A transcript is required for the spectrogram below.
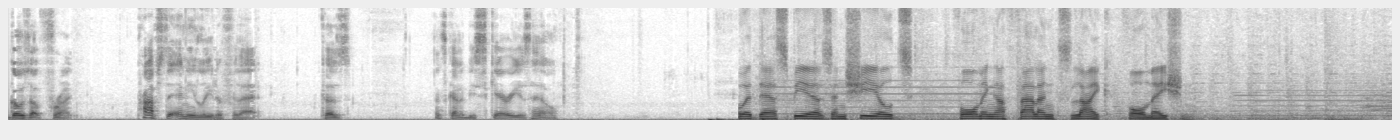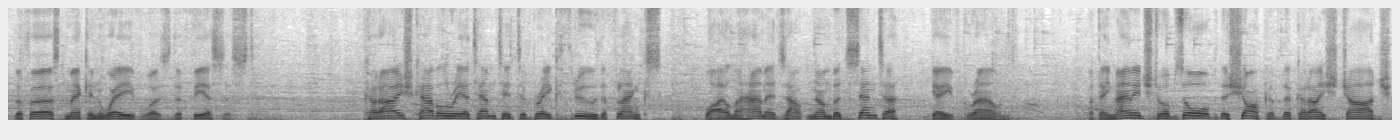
goes up front. Props to any leader for that. Because that's got to be scary as hell. With their spears and shields, forming a phalanx-like formation. The first Meccan wave was the fiercest. Quraysh cavalry attempted to break through the flanks, while Muhammad's outnumbered centre gave ground. But they managed to absorb the shock of the Quraysh charge,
